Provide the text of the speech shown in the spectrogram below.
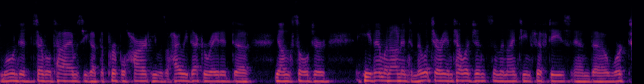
wounded several times. He got the Purple Heart. He was a highly decorated uh, young soldier. He then went on into military intelligence in the 1950s and uh, worked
